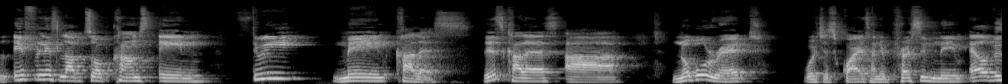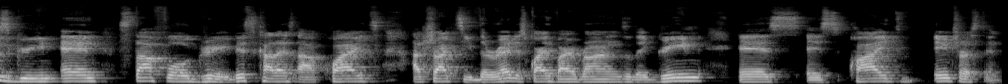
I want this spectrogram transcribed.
Infinix laptop comes in three main colors. These colors are Noble Red, which is quite an impressive name, Elvis Green, and Starfall Gray. These colors are quite attractive. The red is quite vibrant. The green is, is quite interesting.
